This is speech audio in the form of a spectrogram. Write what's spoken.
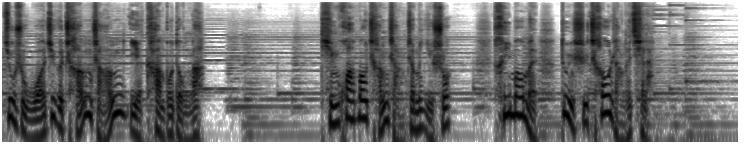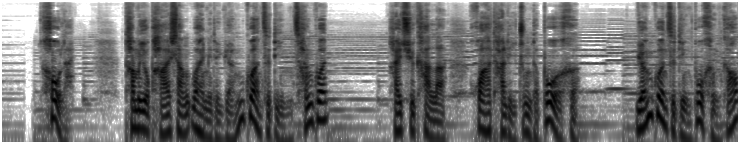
就是我这个厂长也看不懂啊。听花猫厂长这么一说，黑猫们顿时吵嚷了起来。后来，他们又爬上外面的圆罐子顶参观。还去看了花坛里种的薄荷，圆罐子顶部很高，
